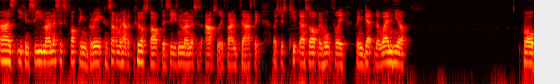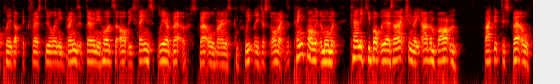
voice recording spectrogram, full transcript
As you can see, man, this is fucking great. Considering we had a poor start to the season, man, this is absolutely fantastic. Let's just keep this up and hopefully we can get the win here. Ball played up to Kris Doolan. He brings it down. He hods it up. He finds Blair Spittal. Spittal, man, is completely just, oh my, the ping pong at the moment. Can he keep up with this action? Right, Adam Barton. Back it to Spittal.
